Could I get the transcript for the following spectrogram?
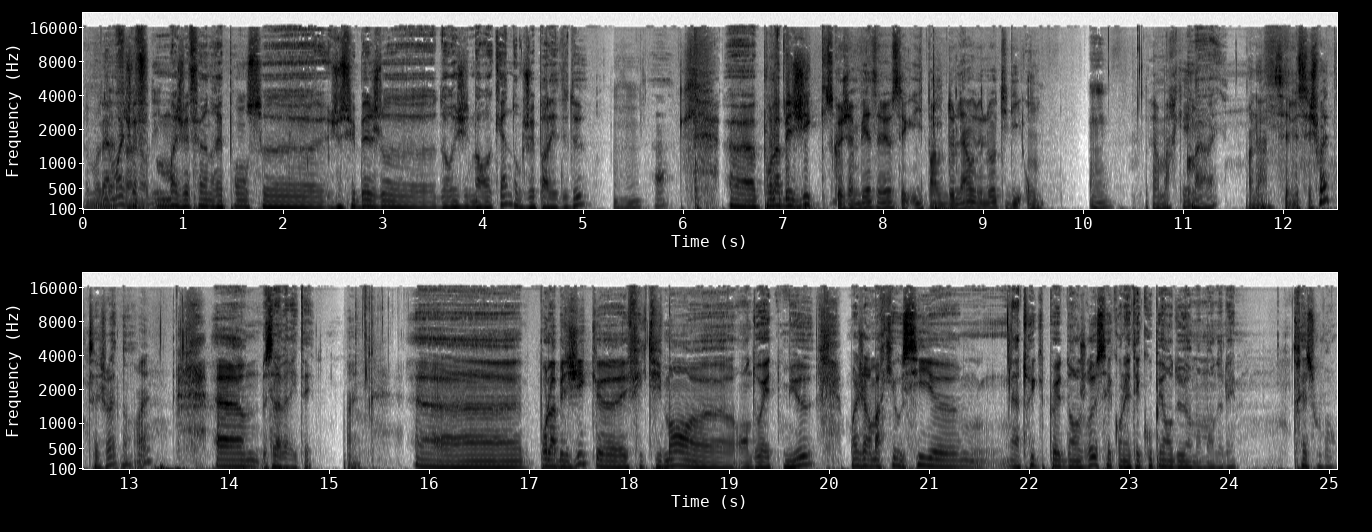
Ben, la moi, je vais, Nordine. moi, je vais faire une réponse. euh, je suis belge d'origine marocaine, donc je vais parler des deux. Mhm. Euh, pour la Belgique, Ce que j'aime bien, c'est qu'il parle de l'un ou de l'autre, il dit on. Mhm. Vous avez remarqué bah ouais, Voilà, c'est c'est chouette. C'est chouette, non Ouais. Euh, C'est la vérité. Ouais. Euh, pour la Belgique, euh, effectivement, euh, on doit être mieux. Moi, j'ai remarqué aussi euh, un truc qui peut être dangereux, c'est qu'on était coupé en deux à un moment donné, très souvent.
